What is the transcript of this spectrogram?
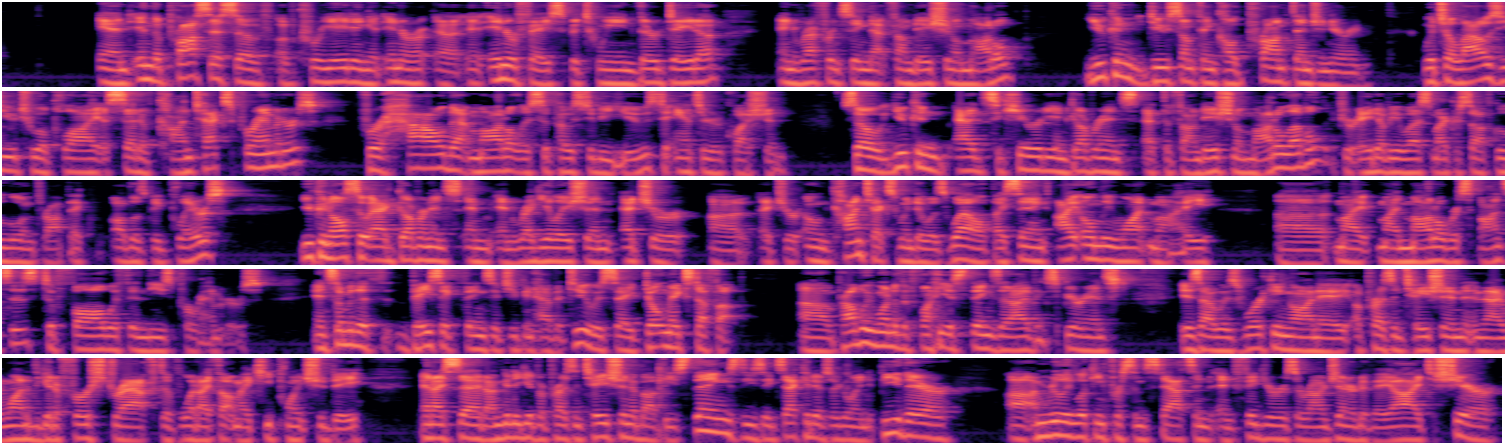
And in the process of, of creating an, inter, uh, an interface between their data and referencing that foundational model, you can do something called prompt engineering, which allows you to apply a set of context parameters for how that model is supposed to be used to answer your question. So you can add security and governance at the foundational model level if you're AWS, Microsoft, Google, Anthropic, all those big players. You can also add governance and, and regulation at your uh, at your own context window as well by saying I only want my uh, my my model responses to fall within these parameters. And some of the th- basic things that you can have it do is say don't make stuff up. Uh, probably one of the funniest things that I've experienced is I was working on a, a presentation and I wanted to get a first draft of what I thought my key points should be. And I said, I'm going to give a presentation about these things. These executives are going to be there. Uh, I'm really looking for some stats and, and figures around generative AI to share.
